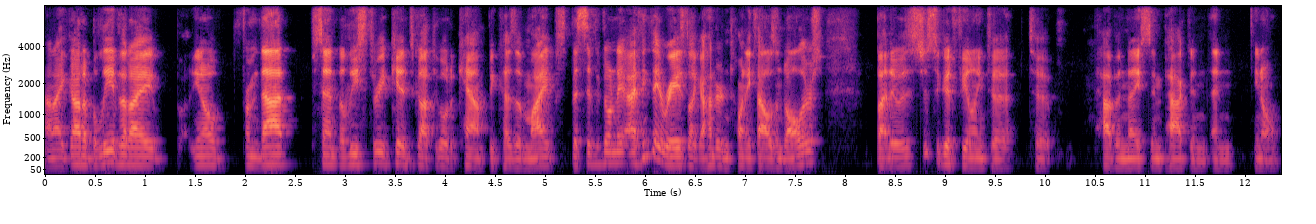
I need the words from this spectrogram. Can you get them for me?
And I got to believe that I, you know, from that sent at least three kids got to go to camp because of my specific donation. I think they raised like $120,000, but it was just a good feeling to to have a nice impact and and you know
